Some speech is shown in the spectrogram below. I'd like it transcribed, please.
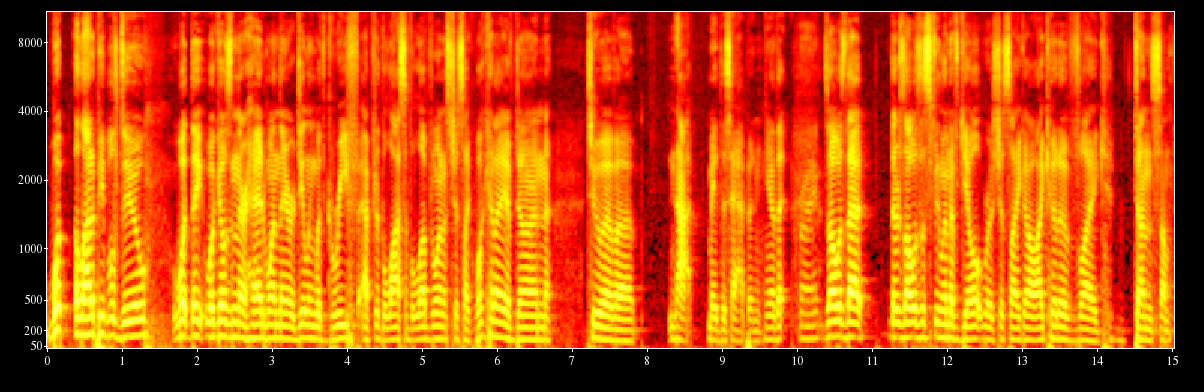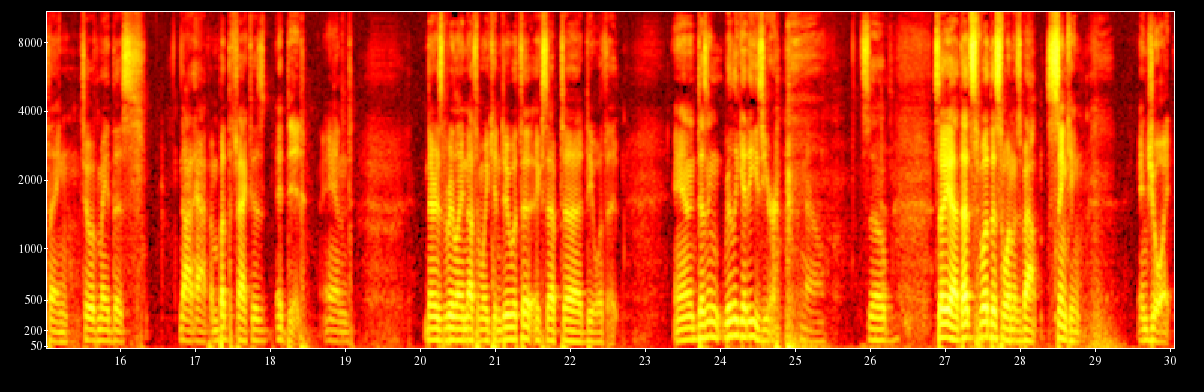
what a lot of people do, what they what goes in their head when they are dealing with grief after the loss of a loved one. It's just like, what could I have done to have uh, not made this happen? You know that Right. it's always that there's always this feeling of guilt where it's just like, oh, I could have like done something to have made this not happen. But the fact is, it did, and there's really nothing we can do with it except uh, deal with it. And it doesn't really get easier. No. So, so yeah, that's what this one is about. Sinking. Enjoy.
